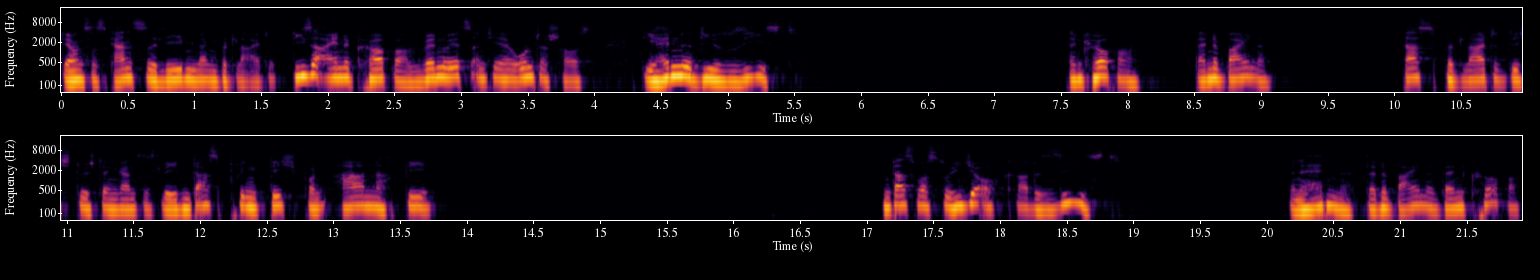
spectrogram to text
der uns das ganze Leben lang begleitet. Dieser eine Körper, wenn du jetzt an dir herunterschaust, die Hände, die du siehst, dein Körper, deine Beine, das begleitet dich durch dein ganzes Leben. Das bringt dich von A nach B. Und das, was du hier auch gerade siehst, deine Hände, deine Beine, deinen Körper.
